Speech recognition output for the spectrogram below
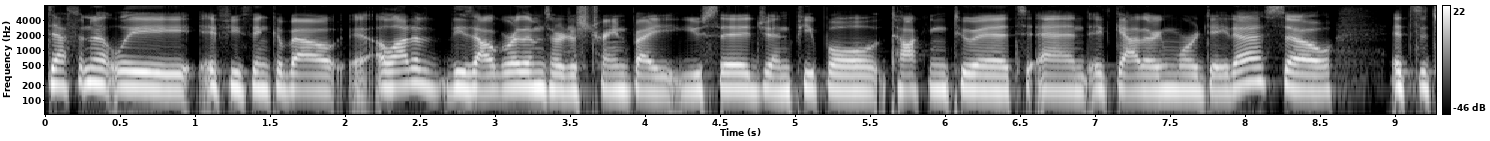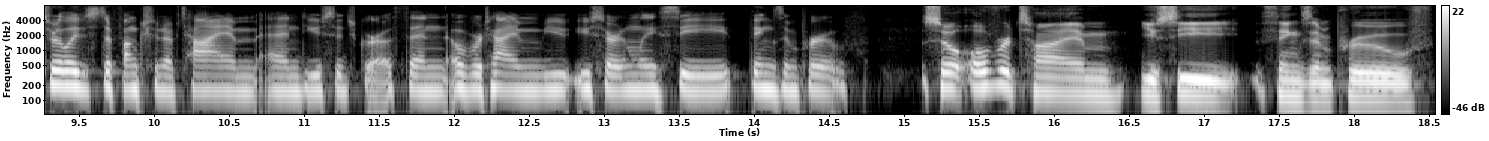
Definitely, if you think about a lot of these algorithms are just trained by usage and people talking to it and it gathering more data. So it's it's really just a function of time and usage growth. And over time, you you certainly see things improve. So over time, you see things improve.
